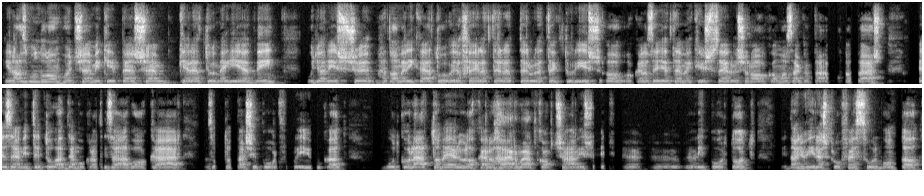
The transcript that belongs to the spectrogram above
Én azt gondolom, hogy semmiképpen sem kell ettől megijedni, ugyanis hát Amerikától vagy a fejlett területektől is, akár az egyetemek is szervesen alkalmazzák a távoktatást, ezzel mint egy tovább demokratizálva akár az oktatási portfóliójukat. Múltkor láttam erről akár a Harvard kapcsán is egy riportot, egy nagyon híres professzor mondta,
